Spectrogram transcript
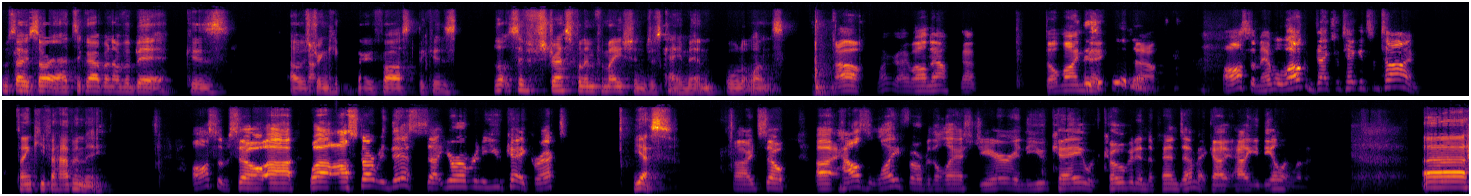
I'm so sorry. I had to grab another beer because I was drinking very fast because lots of stressful information just came in all at once. Oh, okay. Well, now, no don't mind me. No. Awesome, man. Well, welcome. Thanks for taking some time. Thank you for having me. Awesome. So, uh, well, I'll start with this. Uh, you're over in the UK, correct? Yes. All right. So, uh, how's life over the last year in the UK with COVID and the pandemic? How, how are you dealing with it? Uh,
